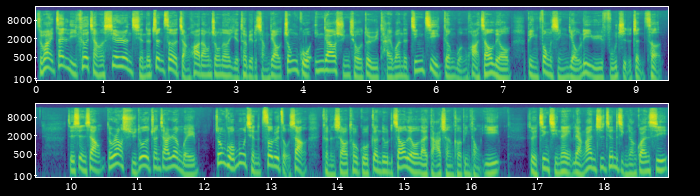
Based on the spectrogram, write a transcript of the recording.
此外，在李克强卸任前的政策讲话当中呢，也特别的强调，中国应该要寻求对于台湾的经济跟文化交流，并奉行有利于福祉的政策。这些现象都让许多的专家认为，中国目前的策略走向可能是要透过更多的交流来达成和平统一。所以近期内两岸之间的紧张关系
